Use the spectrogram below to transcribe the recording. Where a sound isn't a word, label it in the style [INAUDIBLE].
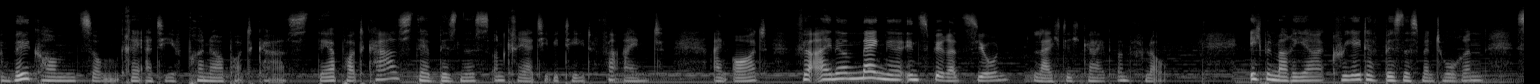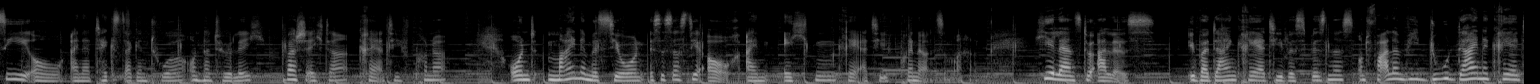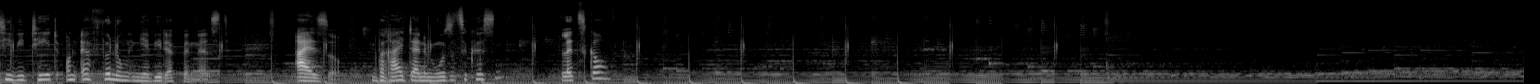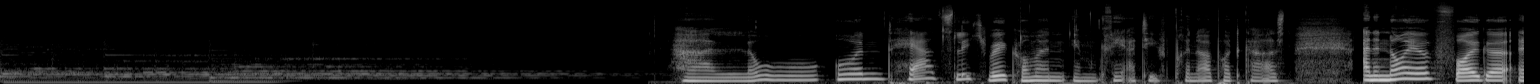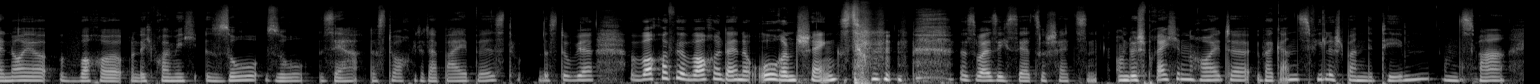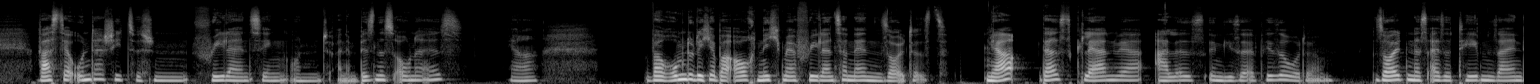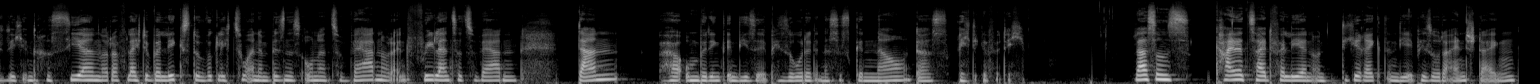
Willkommen zum Kreativpreneur Podcast, der Podcast, der Business und Kreativität vereint. Ein Ort für eine Menge Inspiration, Leichtigkeit und Flow. Ich bin Maria, Creative Business Mentorin, CEO einer Textagentur und natürlich waschechter Kreativpreneur. Und meine Mission ist es aus dir auch, einen echten Kreativpreneur zu machen. Hier lernst du alles über dein kreatives Business und vor allem, wie du deine Kreativität und Erfüllung in ihr wiederfindest. Also, bereit, deine Muse zu küssen? Let's go! Herzlich willkommen im Kreativpreneur Podcast. Eine neue Folge, eine neue Woche und ich freue mich so, so sehr, dass du auch wieder dabei bist, dass du mir Woche für Woche deine Ohren schenkst. [LAUGHS] Das weiß ich sehr zu schätzen. Und wir sprechen heute über ganz viele spannende Themen und zwar, was der Unterschied zwischen Freelancing und einem Business Owner ist. Ja, warum du dich aber auch nicht mehr Freelancer nennen solltest. Ja, das klären wir alles in dieser Episode. Sollten das also Themen sein, die dich interessieren oder vielleicht überlegst du wirklich zu einem Business Owner zu werden oder ein Freelancer zu werden, dann hör unbedingt in diese Episode, denn es ist genau das Richtige für dich. Lass uns keine Zeit verlieren und direkt in die Episode einsteigen.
